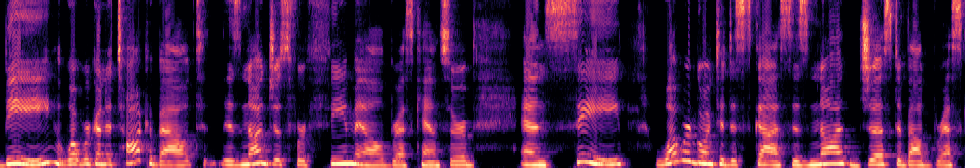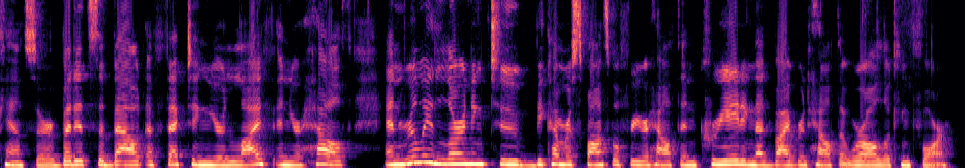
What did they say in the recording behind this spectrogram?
B, what we're going to talk about is not just for female breast cancer. And C, what we're going to discuss is not just about breast cancer, but it's about affecting your life and your health and really learning to become responsible for your health and creating that vibrant health that we're all looking for.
